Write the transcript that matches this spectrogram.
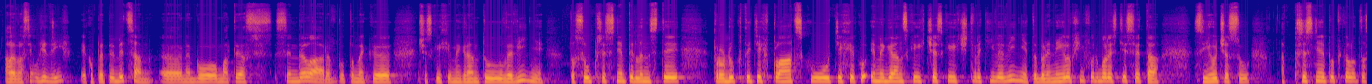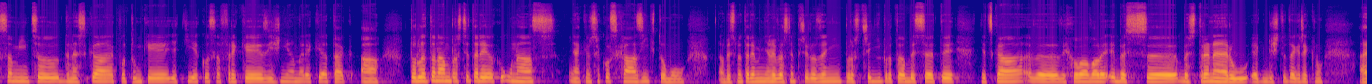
ale vlastně už i dřív, jako Pepi Bican eh, nebo Matias Sindelar, potomek eh, českých imigrantů ve Vídni. To jsou přesně tyhle ty produkty těch plácků, těch jako imigrantských českých čtvrtí ve Vídni. To byli nejlepší fotbalisti světa svého času a přesně potkalo to samé, co dneska potomky dětí jako z Afriky, z Jižní Ameriky a tak. A tohle to nám prostě tady jako u nás nějakým se jako schází k tomu, aby jsme tady měli vlastně přirození prostředí pro to, aby se ty děcka eh, vychovávaly i bez, eh, bez trenérů, jak když to tak řeknu. A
